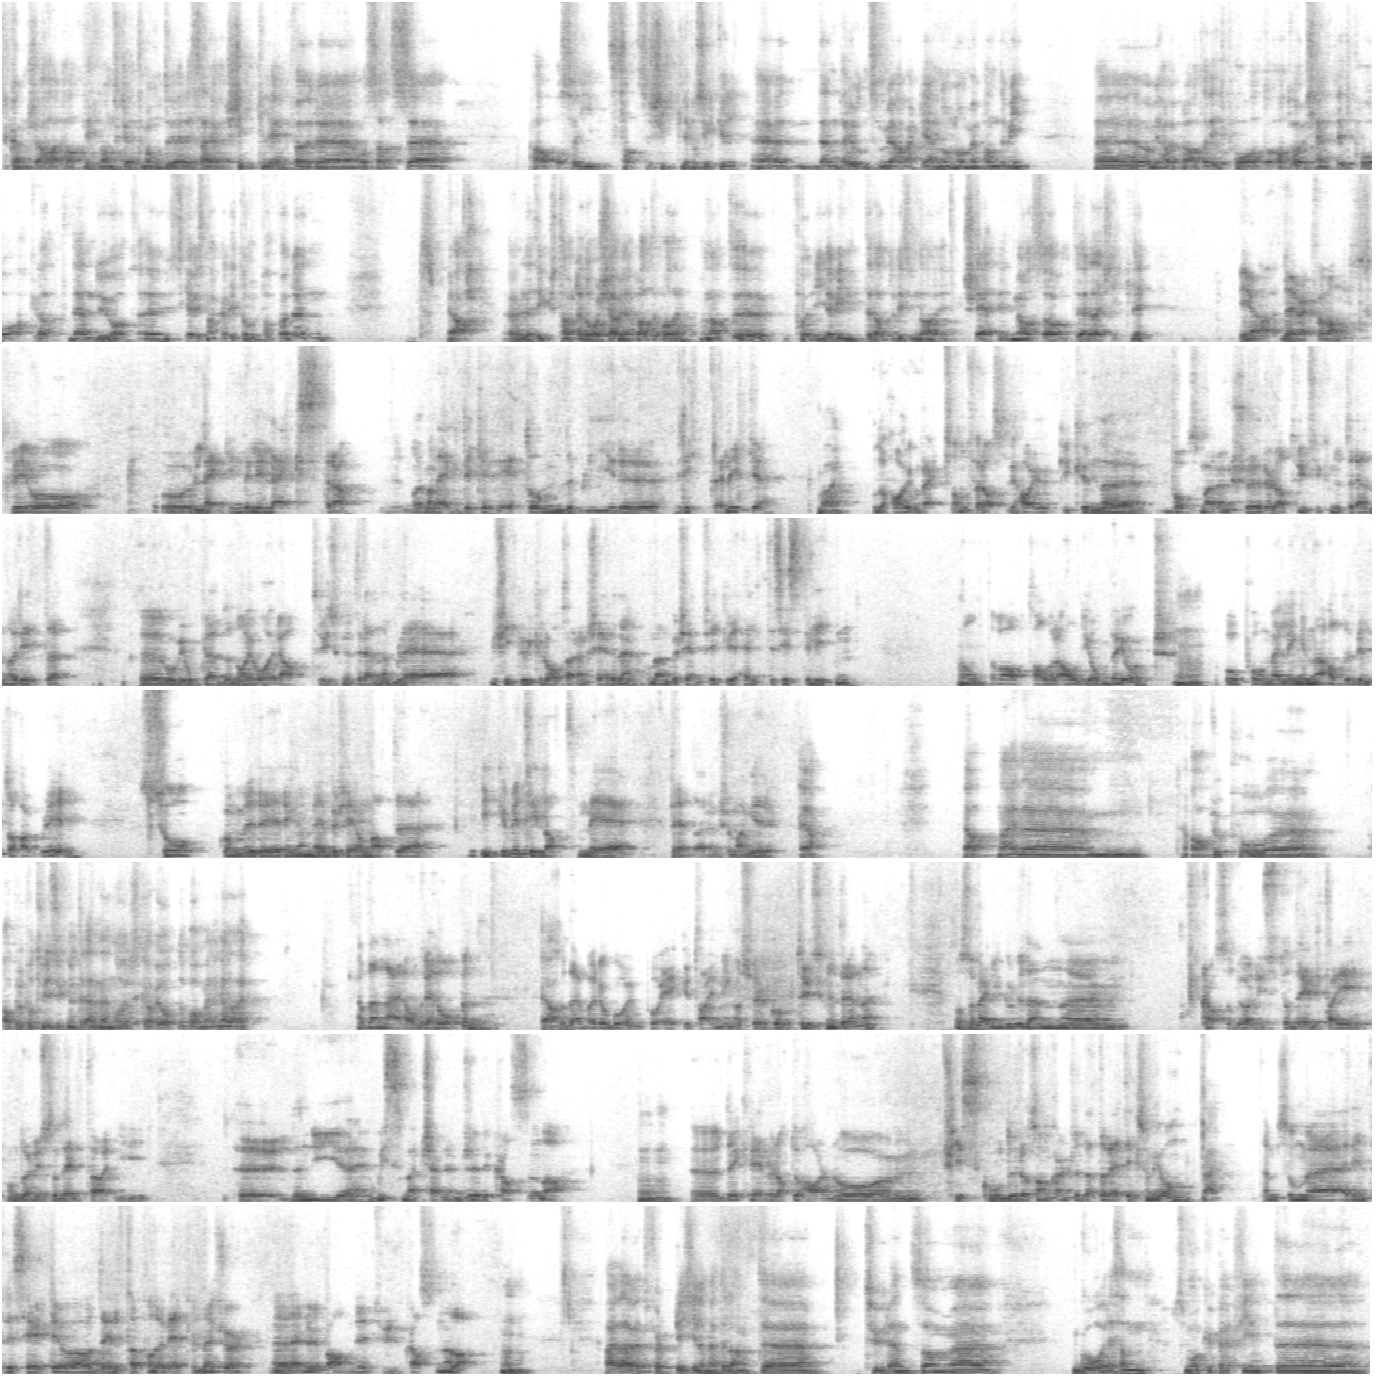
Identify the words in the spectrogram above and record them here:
kanskje har hatt litt vanskeligheter med å motivere seg skikkelig for uh, å satse ja, også gi, satse skikkelig på sykkel. Uh, den perioden som vi har vært igjennom nå med pandemi. Eh, og Vi har jo prata litt på at, at du har jo kjent litt på akkurat den du òg. Husker vi snakka litt om for en ja, det er sikkert snart et år siden vi har pratet på det. Men at uh, forrige vinter at du liksom da slet litt med også å håndtere deg skikkelig. Ja, det er i hvert fall vanskelig å, å legge inn det lille ekstra når man egentlig ikke vet om det blir vritt eller ikke. Nei. Og det har jo vært sånn for oss. Vi har jo ikke kunnet, både som arrangører, da, Tryseknutrennet og rittet, eh, hvor vi opplevde nå i året at Tryseknutrennet ble Vi fikk jo ikke lov til å arrangere det, og den beskjeden fikk vi helt til siste liten. Alt av avtaler, all jobb er gjort, Mm. og påmeldingene hadde begynt å hagle inn. Så kommer regjeringa med beskjed om at det ikke blir tillatt med breddearrangementer. Ja. Ja, nei, det Apropos, eh, apropos Tryseknuttrennet, når skal vi åpne påmeldinga der? Ja, den er allerede åpen. Ja. Så det er bare å gå inn på EQ Timing og søke opp Trysknuttrennet. Og så velger du den eh, klasse du har lyst til å delta i. Om du har lyst til å delta i eh, den nye Wisma Challenger-klassen, da. Mm. Eh, det krever at du har noe fiskkoder og sånn, kanskje. Dette vet jeg ikke så mye om. Nei. De som eh, er interessert i å delta på det, vet vel det sjøl. Eller vanlige turklassene, da. Mm. Nei, det er jo et 40 km langt uh, turrenn som uh, går i sånn småkupert, fint uh,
